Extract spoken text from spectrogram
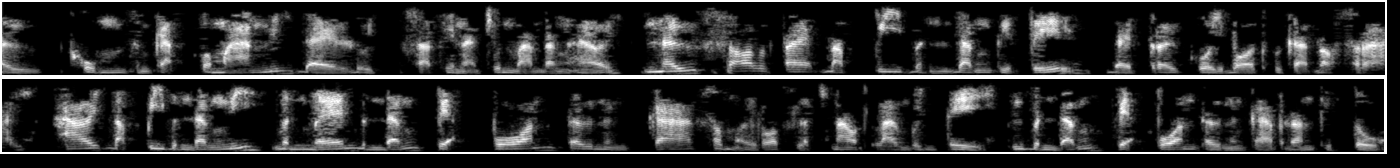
នៅឃុំសង្កាត់ប្រមាណនេះដែលដូចសាធារណជនបានដឹងហើយ នៅសល់តែ12បណ្ដឹងទៀតទេ ដែលត្រូវគយបធ្វើការដោះស្រាយហើយ12បណ្ដឹងនេះមិនមែនបណ្ដឹងពាក់ព័ន្ធទៅនឹងការសុំឲ្យរដ្ឋស្លឹកឆ្នោតឡើងវិញទេគឺបណ្ដឹងពាក់ព័ន្ធទៅនឹងការផ្ដន្ទាទោស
